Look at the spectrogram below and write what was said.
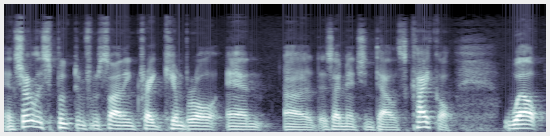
and certainly spooked him from signing Craig Kimbrel and, uh, as I mentioned, Dallas Keuchel. Well,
